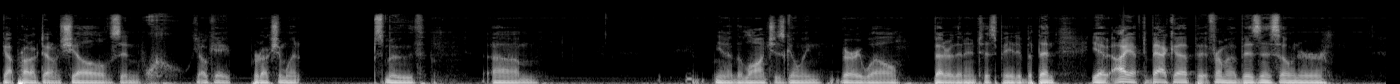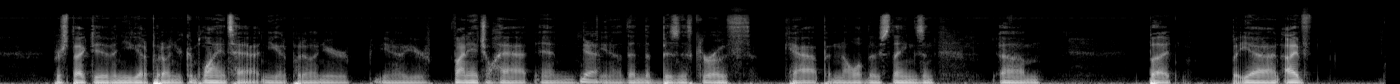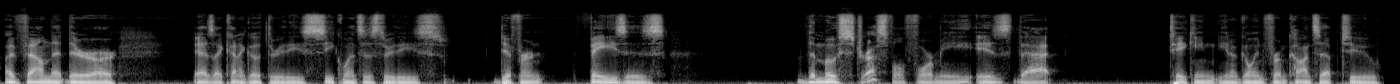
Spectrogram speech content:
got product out on shelves and whew, okay, production went smooth. Um, you know, the launch is going very well, better than anticipated. But then, yeah, I have to back up from a business owner perspective and you got to put on your compliance hat and you got to put on your, you know, your financial hat and, yeah. you know, then the business growth cap and all of those things. And, um, but but yeah, I've I've found that there are as I kind of go through these sequences through these different phases the most stressful for me is that taking, you know, going from concept to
